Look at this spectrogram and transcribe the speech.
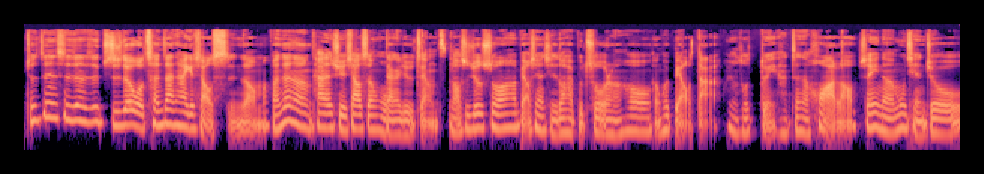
就是这件事真的是值得我称赞他一个小时，你知道吗？反正呢，他的学校生活大概就是这样子。老师就是说他表现其实都还不错，然后很会表达。我想说，对他真的话痨，所以呢，目前就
